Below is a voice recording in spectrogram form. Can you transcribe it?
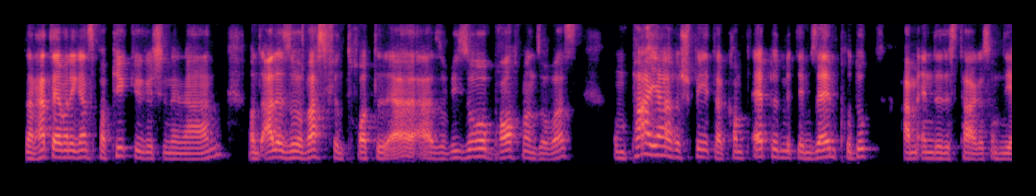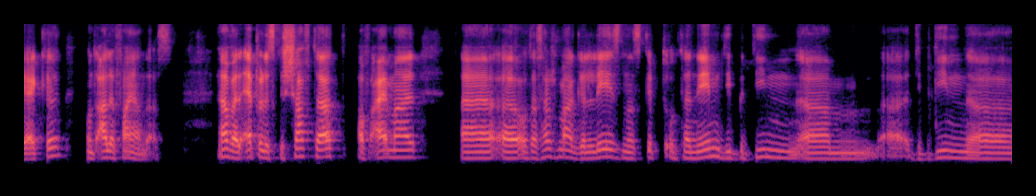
Dann hat er immer die ganzen Papierkügelchen in den Haaren und alle so, was für ein Trottel. Ja? Also wieso braucht man sowas? Und ein paar Jahre später kommt Apple mit demselben Produkt am Ende des Tages um die Ecke und alle feiern das. Ja, weil Apple es geschafft hat, auf einmal, äh, äh und das habe ich mal gelesen, es gibt Unternehmen, die bedienen, ähm, äh, die bedienen äh,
